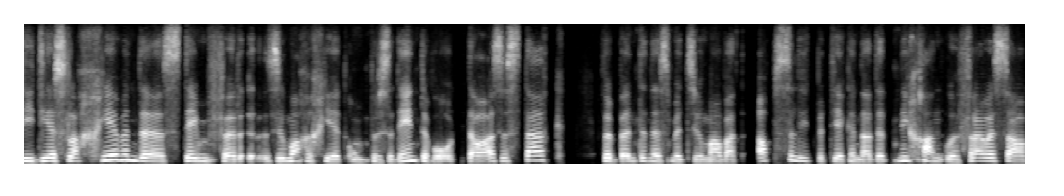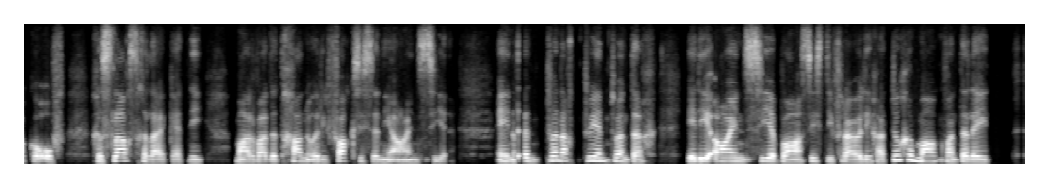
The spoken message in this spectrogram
die deurslaggewende stem vir Zuma gegee het om president te word. Daar is 'n sterk verbintenis met Zuma wat absoluut beteken dat dit nie gaan oor vroue sake of geslagsgelykheid nie, maar wat dit gaan oor die faksies in die ANC. En in 2022 het die ANC basies die Vroue Liga toegemaak want hulle het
